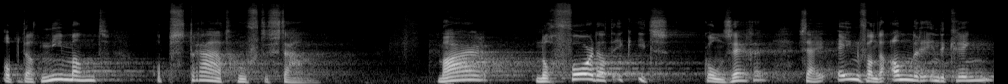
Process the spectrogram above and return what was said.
Opdat niemand op straat hoeft te staan. Maar nog voordat ik iets kon zeggen, zei een van de anderen in de kring:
